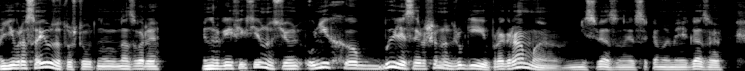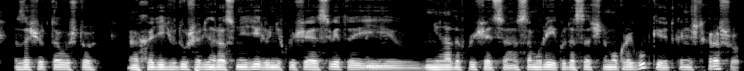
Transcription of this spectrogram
Евросоюза, то, что вот назвали энергоэффективностью, у них были совершенно другие программы, не связанные с экономией газа за счет того, что а ходить в душ один раз в неделю, не включая света, и не надо включать саму лейку достаточно мокрой губки, это, конечно, хорошо.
